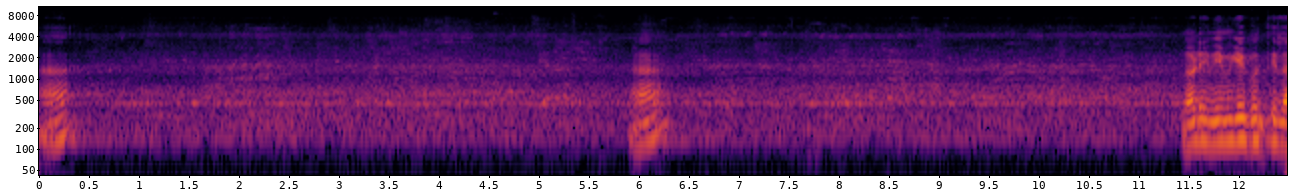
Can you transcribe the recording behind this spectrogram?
ಆ? ಆ? ನೋಡಿ, ನಿಮಗೆ ಗೊತ್ತಿಲ್ಲ.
